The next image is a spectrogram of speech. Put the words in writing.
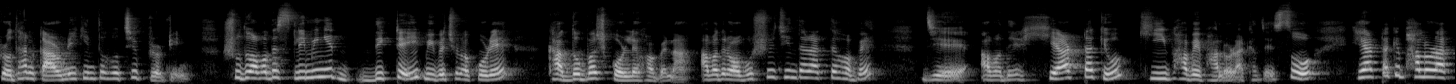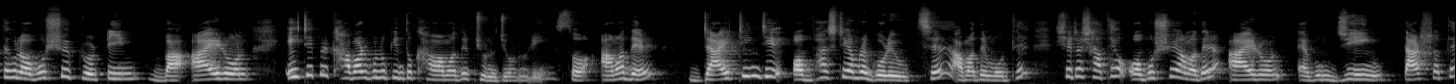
প্রধান কারণই কিন্তু হচ্ছে প্রোটিন শুধু আমাদের স্লিমিংয়ের দিকটাই বিবেচনা করে খাদ্যাভ্যাস করলে হবে না। আমাদের অবশ্যই চিন্তা রাখতে হবে যে আমাদের হেয়ারটাকেও কীভাবে ভালো রাখা যায়। সো হেয়ারটাকে ভালো রাখতে হলে অবশ্যই প্রোটিন বা আয়রন এই টাইপের খাবারগুলো কিন্তু খাওয়া আমাদের জন্য জরুরি। সো আমাদের ডায়েটিং যে অভ্যাসটি আমরা গড়ে উঠছে আমাদের মধ্যে, সেটার সাথে অবশ্যই আমাদের আয়রন এবং জিঙ্ক, তার সাথে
